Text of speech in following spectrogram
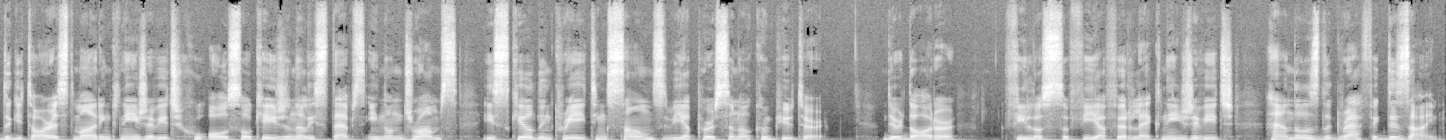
The guitarist Marin Knežević, who also occasionally steps in on drums, is skilled in creating sounds via personal computer. Their daughter, Filos Sofia Ferle Knežević, handles the graphic design.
